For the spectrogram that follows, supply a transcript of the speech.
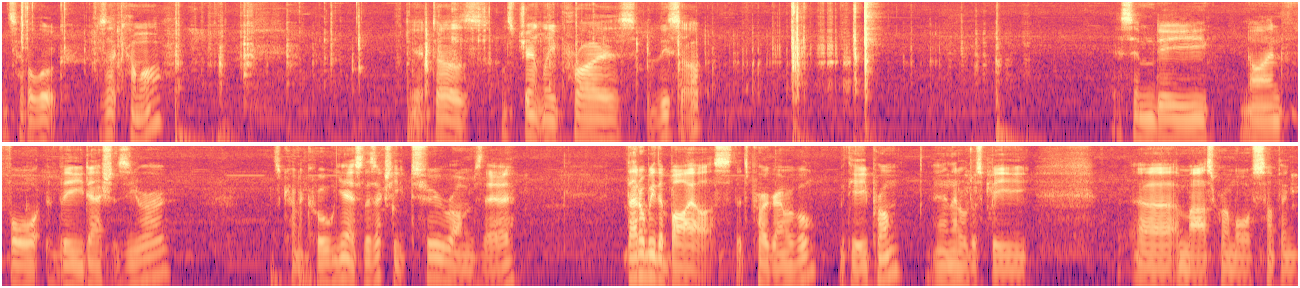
Let's have a look. Does that come off? Yeah, it does. Let's gently prise this up. SMD 94V-0. That's kind of cool. Yeah, so there's actually two ROMs there. That'll be the BIOS that's programmable with the EEPROM, and that'll just be uh, a mask ROM or something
